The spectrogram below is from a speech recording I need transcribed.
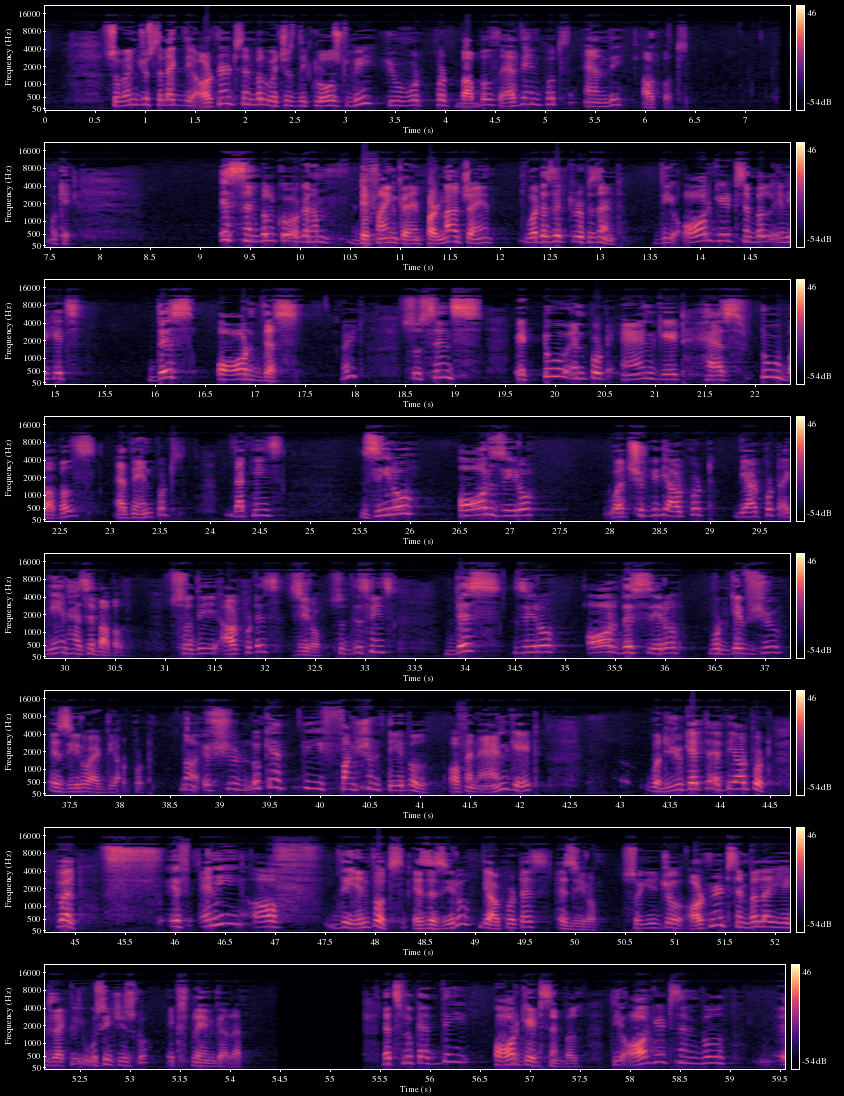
so when you select the alternate symbol which is the we you would put bubbles at the in پٹس and the out پٹس okay اس symbol کو اگر ہم define کریں پڑھنا چاہیں what does it represent the اور gate symbol indicates this or this right so since a two input and gate has two bubbles at the input that means zero or zero what should be the output the output again has a bubble so the output is zero so this means this zero or this zero would give you a zero at the output function table of an and gate what you get at the output if any of the in Peru the output is a zero so یہ جو alternate symbol ہے یہ exactly اسی چیز کو explain کر رہا ہے let's look at the or gate symbol the or gate symbol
